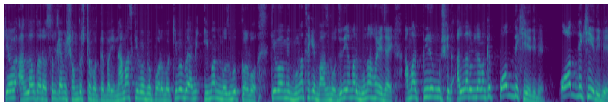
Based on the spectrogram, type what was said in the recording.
কীভাবে আল্লাহ তার রসুলকে আমি সন্তুষ্ট করতে পারি, নামাজ কীভাবে পড়ব, কীভাবে আমি ইমান মজবুত করব, কীভাবে আমি গুণা থেকে বাঁচবো, যদি আমার গুণা হয়ে যায়, আমার পীর মুর্শিদ আল্লাহ রুল্লাহ আমাকে পথ দেখিয়ে দিবে, পথ দেখিয়ে দিবে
